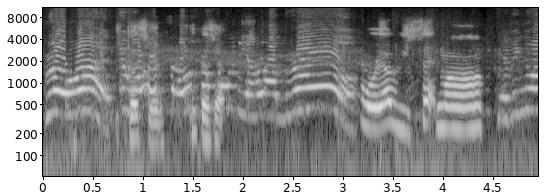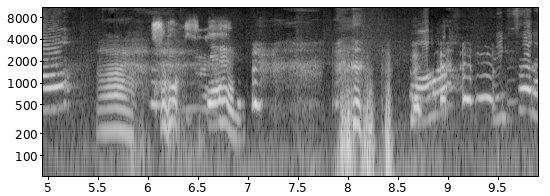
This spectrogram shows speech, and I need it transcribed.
Bro what？一个先一个先受不了了，Bro。我要 reset 吗？铁兵哦，哎。什么 scam？我你射的。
